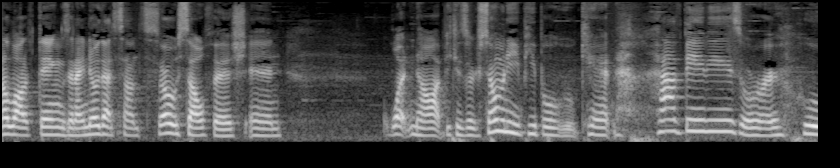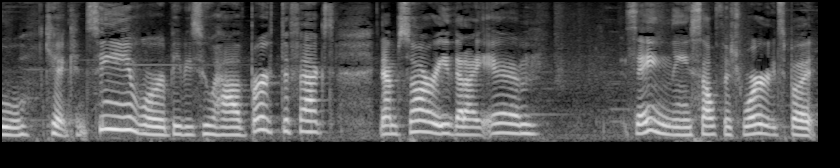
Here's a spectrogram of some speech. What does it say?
a lot of things. And I know that sounds so selfish and whatnot because there's so many people who can't have babies or who can't conceive or babies who have birth defects. And I'm sorry that I am saying these selfish words, but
